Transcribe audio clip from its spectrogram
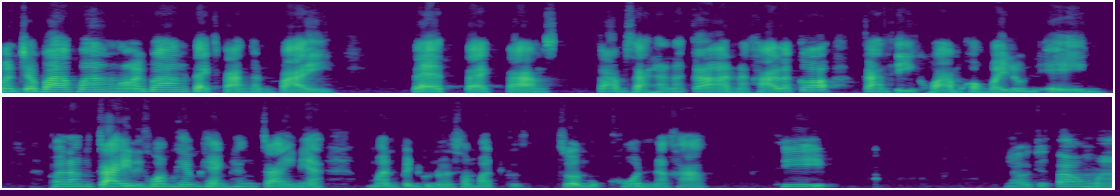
มันจะบ้างบ้างน้อยบ้างแตกต่างกันไป แต่แตกต่างตามสถานการณ์นะคะ แล้วก็การตีความของวัยรุ่นเอง พลังใจหรือความเข้มแข็งทางใจเนี่ย มันเป็นคุณสมบัติส่วนบุคคลนะคะ ที่เราจะต้องมา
